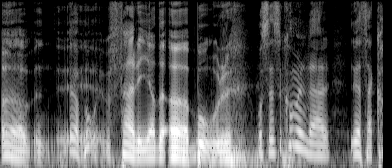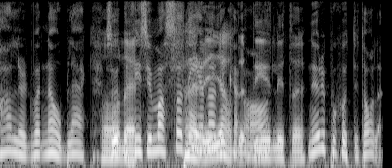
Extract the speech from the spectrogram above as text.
ö, ö, färgade öbor. Och sen så kommer den där, du vet såhär colored, what, no black. Ja, så det nej, finns ju massa delar du Färgad, kan... det är lite, nu är du på 70-talet.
